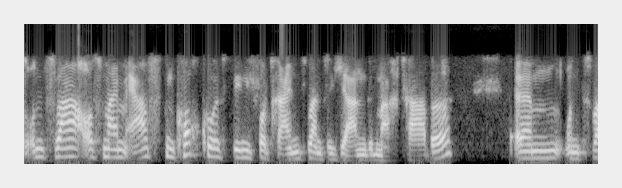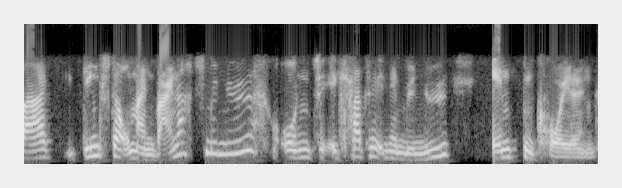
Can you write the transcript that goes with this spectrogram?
Und zwar aus meinem ersten Kochkurs, den ich vor 23 Jahren gemacht habe. Ähm, und zwar ging's da um ein Weihnachtsmenü und ich hatte in dem Menü Entenkeulen.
